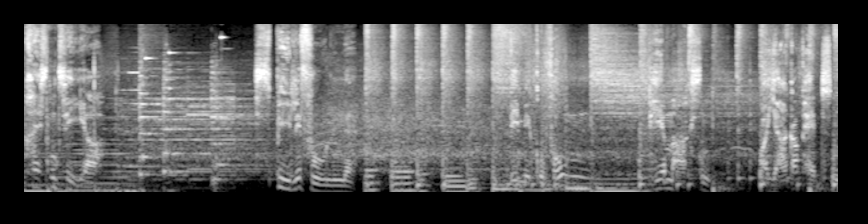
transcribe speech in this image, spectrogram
præsenterer Spillefuglene. Ved mikrofonen Per Marksen og Jakob Hansen.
